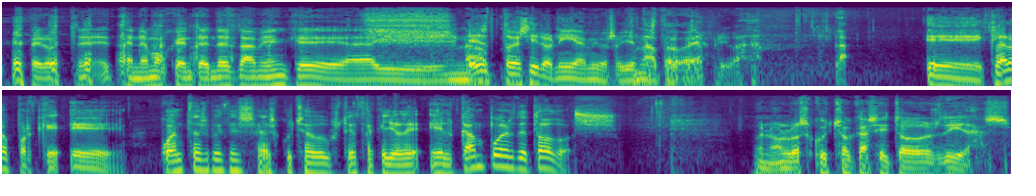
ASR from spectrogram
pero te- tenemos que entender también que hay una, Esto es ironía, amigos oyentes. una propiedad ¿eh? privada. Eh, claro, porque eh, ¿cuántas veces ha escuchado usted aquello de el campo es de todos? Bueno, lo escucho casi todos los días.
